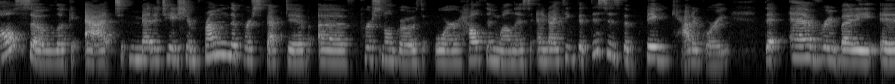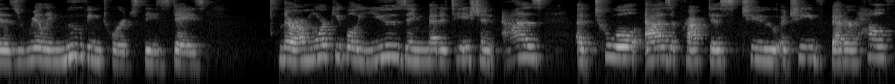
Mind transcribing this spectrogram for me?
also look at meditation from the perspective of personal growth or health and wellness. And I think that this is the big category that everybody is really moving towards these days. There are more people using meditation as a tool, as a practice to achieve better health,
